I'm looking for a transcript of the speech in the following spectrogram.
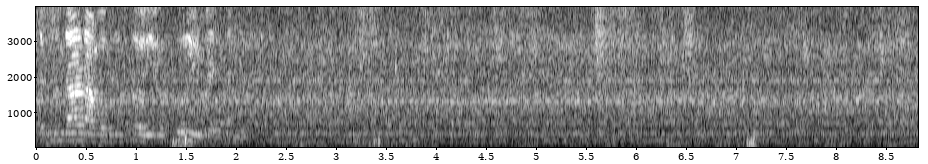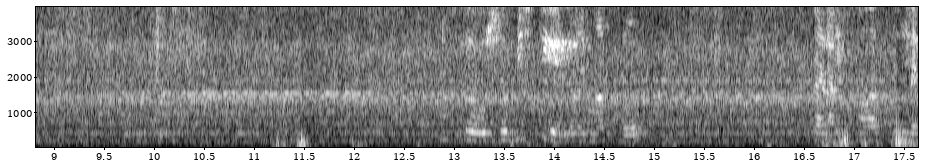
তেমন দাঁড়াবো তো ইয়ে কলি বাইতে আজকে অবশ্য বৃষ্টি এলো মাত্র। কাঁড়াল খাওয়া চলে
